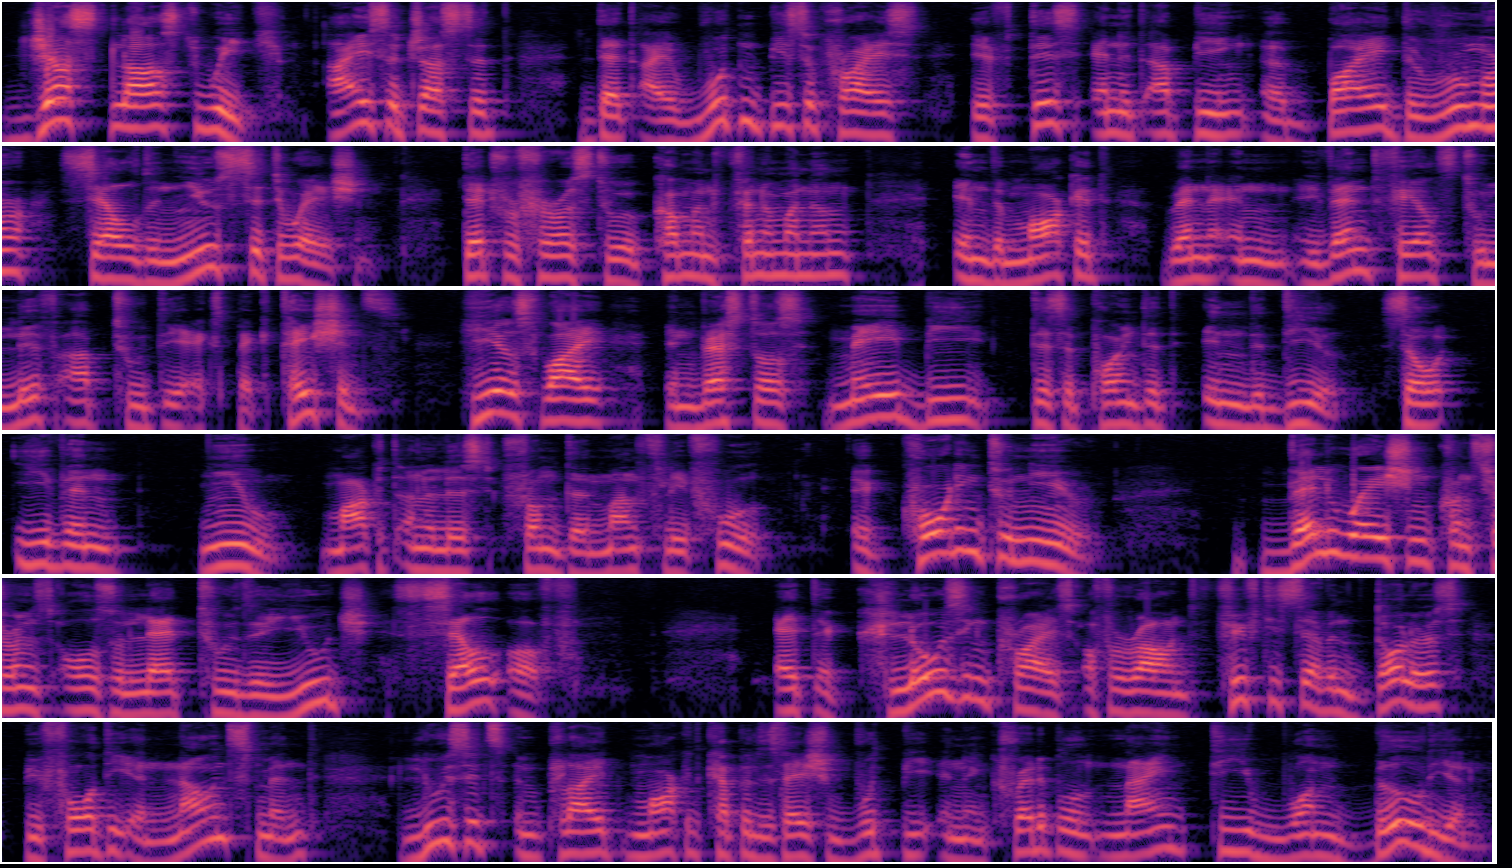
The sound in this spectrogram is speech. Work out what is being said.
Just last week, I suggested that I wouldn't be surprised if this ended up being a buy the rumor, sell the news situation. That refers to a common phenomenon in the market when an event fails to live up to the expectations. Here's why investors may be disappointed in the deal. So Evan Niu market analyst from the Motley Fool. According to Niu, valuation concerns also led to the huge sell-off. At a closing price of around $57 before the announcement, Lucid's implied market capitalization would be an incredible 91 billion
